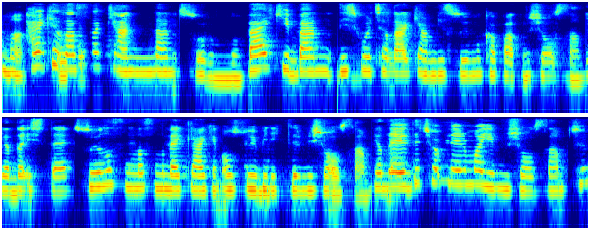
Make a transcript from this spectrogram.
ama herkes aslında kendinden sorumlu. Belki ben diş fırçalarken bir suyumu kapatmış olsam ya da işte suyun ısınmasını beklerken o suyu biriktirmiş olsam ya da evde çöplerimi ayırmış olsam tüm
